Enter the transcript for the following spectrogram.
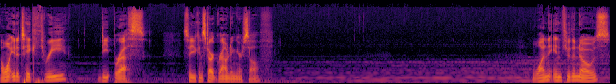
I want you to take three deep breaths so you can start grounding yourself. One in through the nose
